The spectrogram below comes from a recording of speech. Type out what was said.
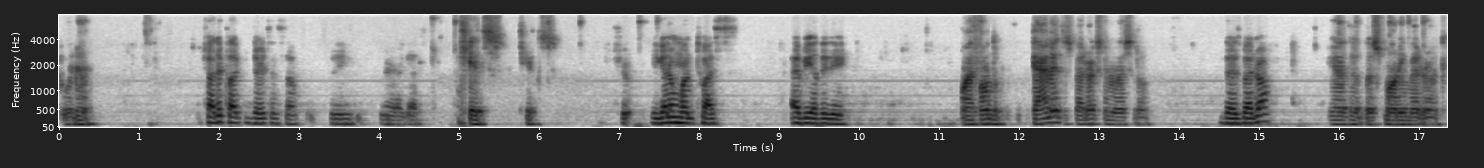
do it now. Try to collect the dirt and stuff. It's pretty rare, I guess. Kits. Kits. Sure. You get them one twice every other day. Oh, I found the. Damn it, this bedrock's gonna mess it up. There's bedrock. Yeah, the, the spawning bedrock.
